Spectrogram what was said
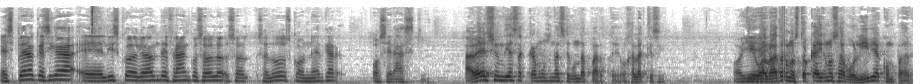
Espero que siga el disco del grande Franco. Solo- sol- saludos con Edgar Oceraski. A ver si un día sacamos una segunda parte, ojalá que sí. Oye, rato nos toca irnos a Bolivia, compadre.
